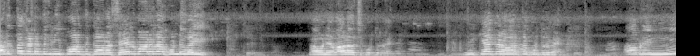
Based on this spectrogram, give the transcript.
அடுத்த கட்டத்துக்கு நீ போகிறதுக்கான செயல்பாடெல்லாம் கொண்டு வை. நான் உன்னை வாழ வச்சு கொடுத்துருவேன். நீ கேட்குற வரத்தை கொடுத்துருவேன். அப்படி நீ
